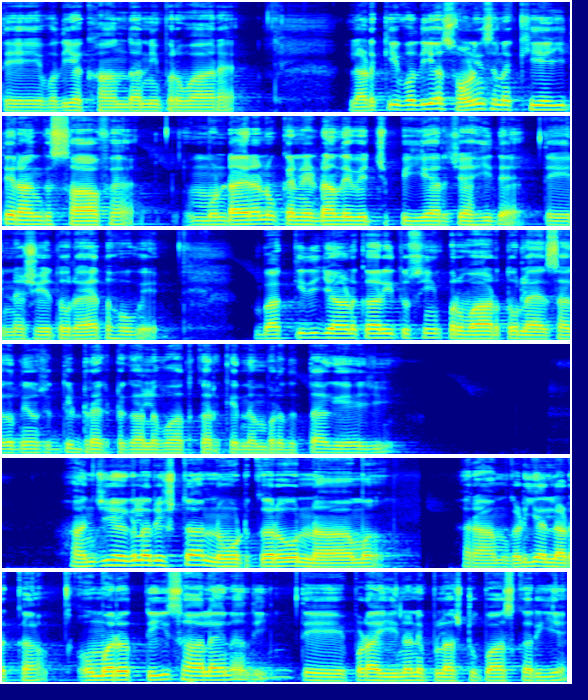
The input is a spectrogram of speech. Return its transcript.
ਤੇ ਵਧੀਆ ਖਾਨਦਾਨੀ ਪਰਿਵਾਰ ਹੈ। ਲੜਕੀ ਵਧੀਆ ਸੋਹਣੀ ਸੁਨੱਖੀ ਹੈ ਜੀ ਤੇ ਰੰਗ ਸਾਫ਼ ਹੈ। ਮੁੰਡਾ ਇਹਨਾਂ ਨੂੰ ਕੈਨੇਡਾ ਦੇ ਵਿੱਚ ਪੀਆਰ ਚਾਹੀਦਾ ਹੈ ਤੇ ਨਸ਼ੇ ਤੋਂ ਰਹਿਤ ਹੋਵੇ। ਬਾਕੀ ਦੀ ਜਾਣਕਾਰੀ ਤੁਸੀਂ ਪਰਿਵਾਰ ਤੋਂ ਲੈ ਸਕਦੇ ਹੋ, ਸਿੱਧੀ ਡਾਇਰੈਕਟ ਗੱਲਬਾਤ ਕਰਕੇ ਨੰਬਰ ਦਿੱਤਾ ਗਿਆ ਹੈ ਜੀ। ਹਾਂਜੀ, ਅਗਲਾ ਰਿਸ਼ਤਾ ਨੋਟ ਕਰੋ, ਨਾਮ ਰਾਮਗੜੀਆ ਲੜਕਾ, ਉਮਰ 30 ਸਾਲ ਹੈ ਇਹਨਾਂ ਦੀ ਤੇ ਪੜ੍ਹਾਈ ਇਹਨਾਂ ਨੇ ਪਲੱਸ 2 ਪਾਸ ਕਰੀ ਹੈ।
